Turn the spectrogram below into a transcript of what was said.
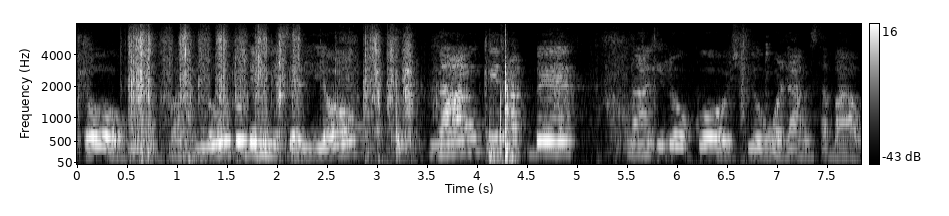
Ito, magluto din ni Selyong ng pinakbet ng Ilocos, yung walang sabaw.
